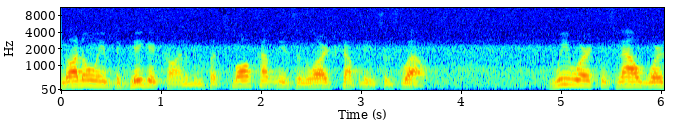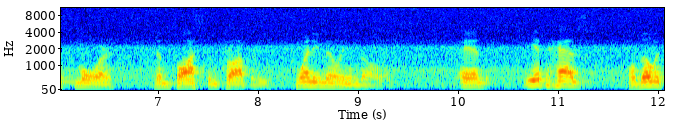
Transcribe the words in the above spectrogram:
not only of the gig economy, but small companies and large companies as well. WeWork is now worth more than Boston Properties, $20 million. And it has, although it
